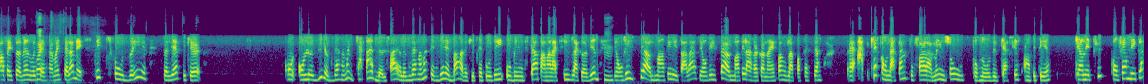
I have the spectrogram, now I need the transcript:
En fin de semaine, oui, c'est vraiment excellent. Mais tu sais, ce qu'il faut dire, Geneviève, c'est que on, l'a vu, le gouvernement est capable de le faire. Le gouvernement s'est reviré de bord avec les préposés aux bénéficiaires pendant la crise de la COVID. Hmm. Ils ont réussi à augmenter les salaires, ils ont réussi à augmenter la reconnaissance de la profession. Euh, qu'est-ce qu'on attend pour faire la même chose pour nos éducatrices en CTS? Qu'il n'y en ait plus, qu'on ferme des places?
